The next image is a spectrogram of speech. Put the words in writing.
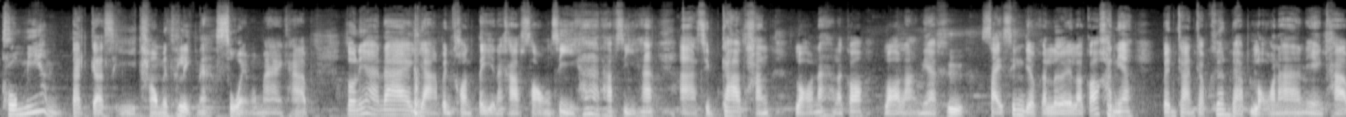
โครเมียมตัดกับสีเทาเมทัลลิกนะ สวยมาก ๆ ครับตัวนี้ได้ยางเป็นคอนตินะครับ245ทับ45 R19 ทั้งล้อหน้าแล้วก็ล้อหลังเนี่ยคือไซซิ่งเดียวกันเลย แล้วก็คันนี้เป็นการขับเคลื่อนแบบล้อหน้านั่นเองครับ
